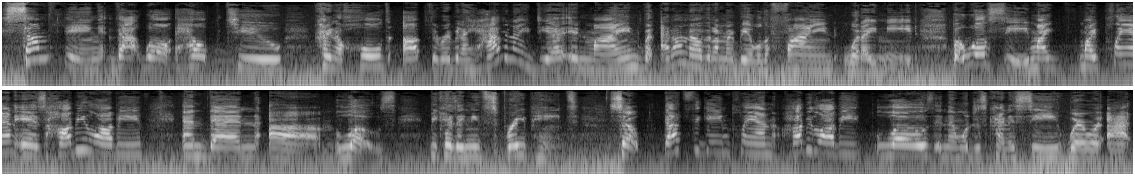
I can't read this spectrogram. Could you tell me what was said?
something that will help to kind of hold up the ribbon. I have an idea in mind, but I don't know that I'm gonna be able to find what I need. But we'll see. My my plan is Hobby Lobby and then um, Lowe's because I need spray paint. So that's the game plan. Hobby Lobby, Lowe's, and then we'll just kind of see where we're at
